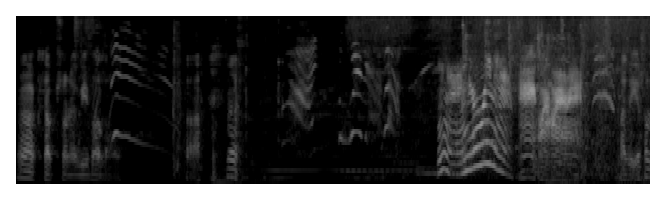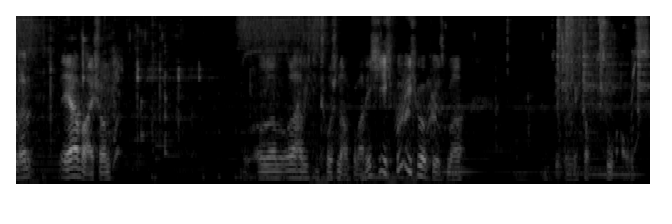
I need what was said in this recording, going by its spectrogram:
Ja, klappt schon irgendwie was auf. Also hier schon drin. Ja, war ich schon. Oder, oder habe ich die Truhe schon aufgemacht? Ich, ich, ich überprüfe es mal. Sieht nämlich doch zu aus.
